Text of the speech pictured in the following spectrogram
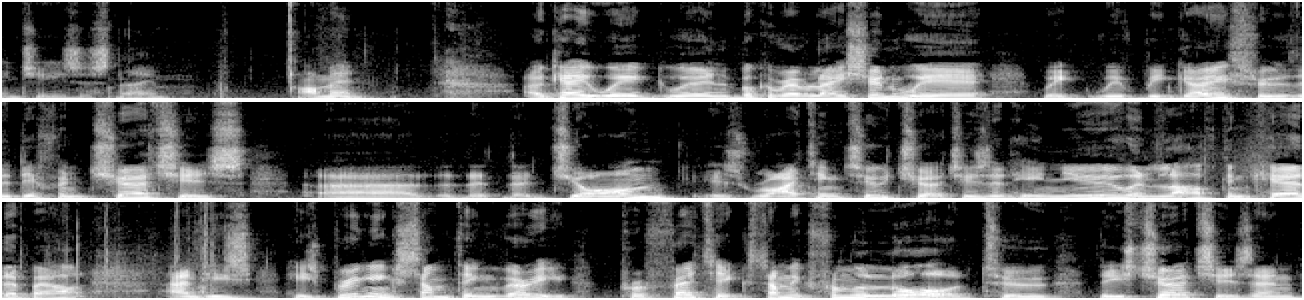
In Jesus' name. Amen. Okay, we're, we're in the book of Revelation. We're, we, we've been going through the different churches uh, that, that John is writing to, churches that he knew and loved and cared about. And he's, he's bringing something very prophetic, something from the Lord to these churches. And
